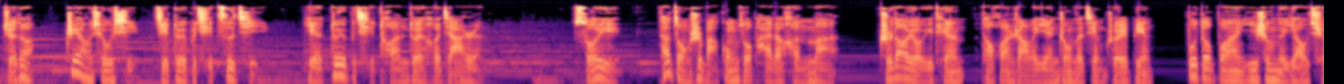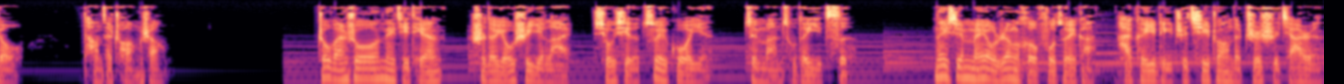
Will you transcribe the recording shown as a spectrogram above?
觉得这样休息既对不起自己，也对不起团队和家人，所以他总是把工作排得很满，直到有一天他患上了严重的颈椎病，不得不按医生的要求躺在床上。周凡说那几天。是他有史以来休息的最过瘾、最满足的一次，内心没有任何负罪感，还可以理直气壮的指使家人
